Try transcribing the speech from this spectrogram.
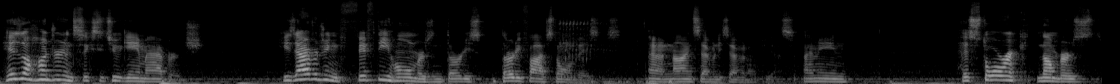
His 162 game average, he's averaging 50 homers and 30, 35 stolen bases and a 977 OPS. I mean, historic numbers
